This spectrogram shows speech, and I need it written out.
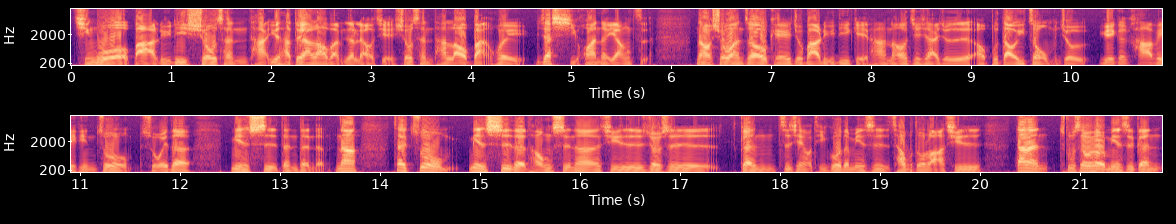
请我把履历修成他，因为他对他老板比较了解，修成他老板会比较喜欢的样子。那我修完之后，OK，就把履历给他，然后接下来就是哦，不到一周，我们就约个咖啡厅做所谓的面试等等的。那在做面试的同时呢，其实就是跟之前有提过的面试差不多啦。其实当然出社会的面试跟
